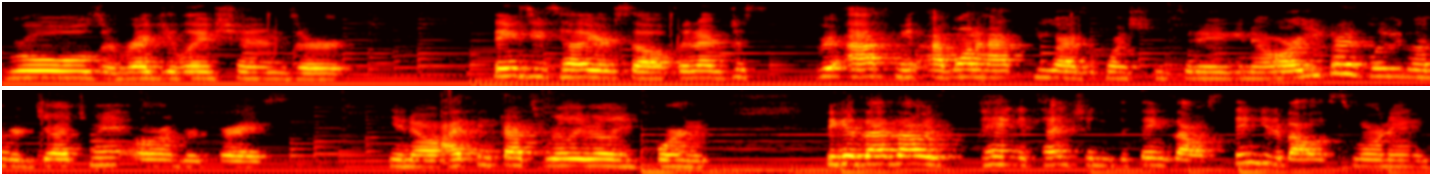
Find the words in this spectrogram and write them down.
rules or regulations or things you tell yourself. And I've just asked me, I want to ask you guys a question today. You know, are you guys living under judgment or under grace? You know, I think that's really, really important because as I was paying attention to the things I was thinking about this morning,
